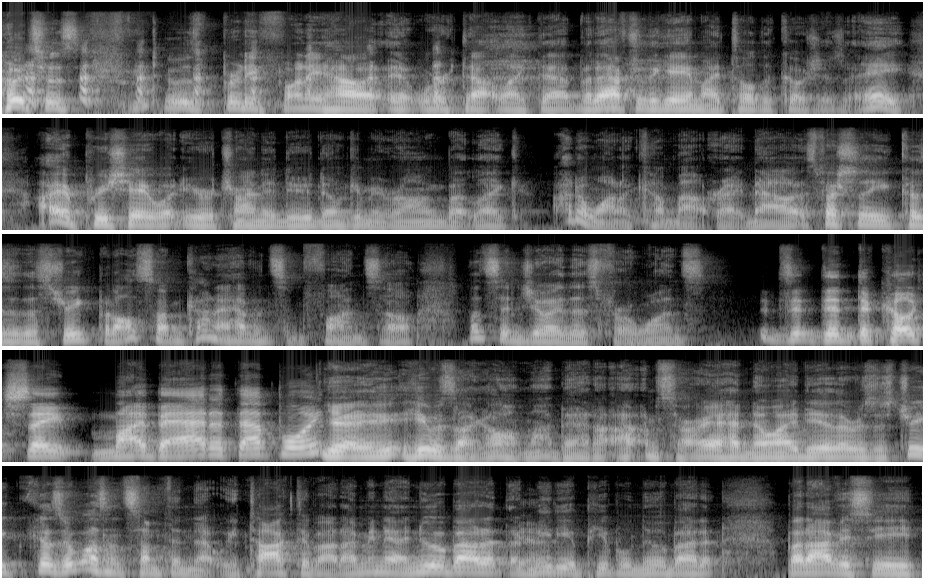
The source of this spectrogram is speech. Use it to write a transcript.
which was it was pretty funny how it worked out like that. But after the game, I told the coaches, "Hey, I appreciate what you were trying to do. Don't get me wrong, but like I don't want to come out right now, especially because of the streak. But also, I'm kind of having some fun. So let's enjoy this for once." Did the coach say my bad at that point? Yeah, he, he was like, "Oh, my bad. I, am sorry. I had no idea there was a streak because it wasn't something that we talked about. I mean, I knew about it. The yeah. media people knew about it, but obviously."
